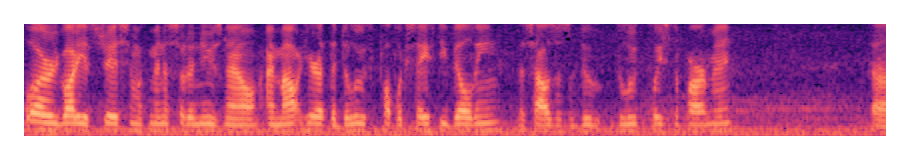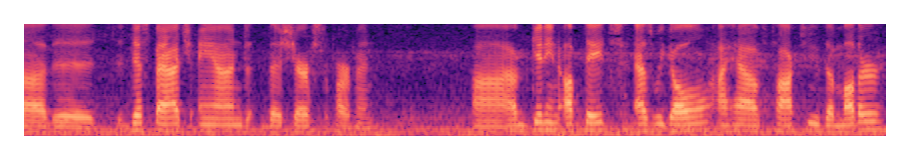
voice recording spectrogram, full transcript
Hello everybody, it's Jason with Minnesota News Now. I'm out here at the Duluth Public Safety Building. This houses the Duluth Police Department, uh, the dispatch, and the Sheriff's Department. Uh, I'm getting updates as we go. I have talked to the mother,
